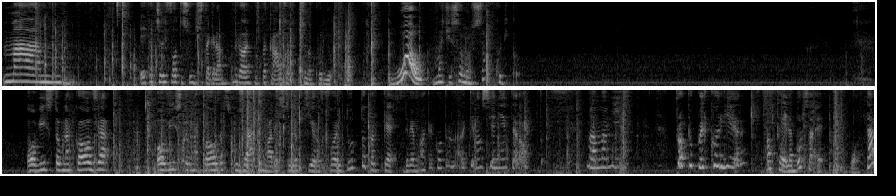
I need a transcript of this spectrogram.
ma mm, e faccio le foto su Instagram però in questo caso sono curiosa. Wow! Ma ci sono un sacco di cose ho visto una cosa ho visto una cosa scusate ma adesso io tiro fuori tutto perché dobbiamo anche controllare che non sia niente rotto. Mamma mia proprio quel corriere. Ok la borsa è vuota.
